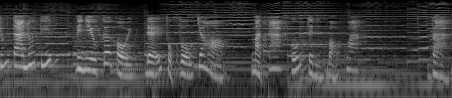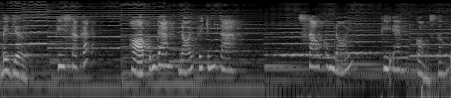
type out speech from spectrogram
chúng ta nuối tiếc vì nhiều cơ hội để phục vụ cho họ mà ta cố tình bỏ qua. Và bây giờ, khi xa cách, họ cũng đang nói với chúng ta, sao không nói khi em còn sống?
